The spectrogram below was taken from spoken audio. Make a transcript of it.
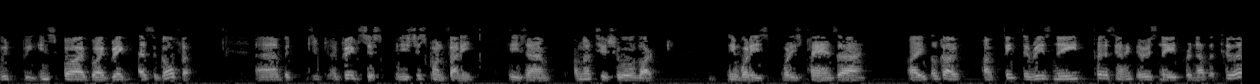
would be inspired by Greg as a golfer. Uh, but Greg's just, he's just gone funny. He's, um, I'm not too sure, like, you know, what his, what his plans are. I, look, I, I think there is need, personally, I think there is need for another tour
